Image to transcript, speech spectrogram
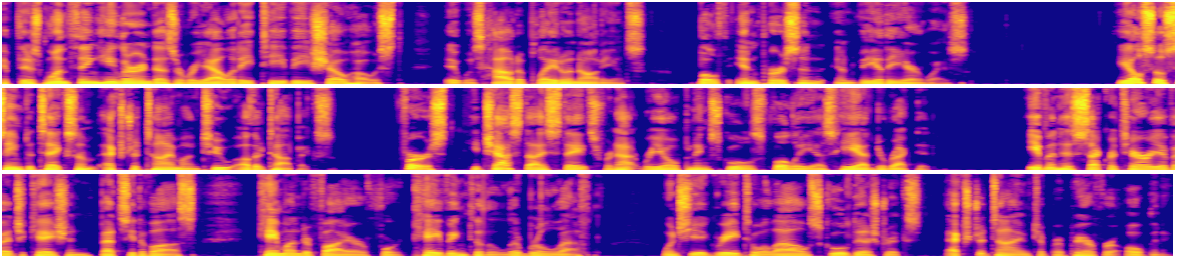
If there's one thing he learned as a reality TV show host, it was how to play to an audience, both in person and via the airways. He also seemed to take some extra time on two other topics. First, he chastised states for not reopening schools fully as he had directed. Even his Secretary of Education, Betsy DeVos, came under fire for caving to the liberal left when she agreed to allow school districts extra time to prepare for opening.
